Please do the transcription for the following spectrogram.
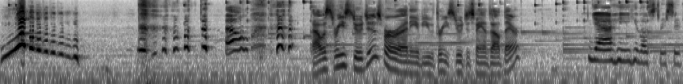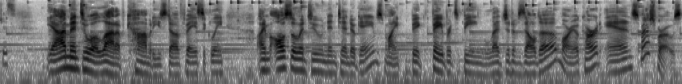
What the hell? That was Three Stooges for any of you Three Stooges fans out there. yeah, he, he loves Three Stooges. Yeah, I'm into a lot of comedy stuff, basically. I'm also into Nintendo games, my big favorites being Legend of Zelda, Mario Kart, and Smash Bros.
